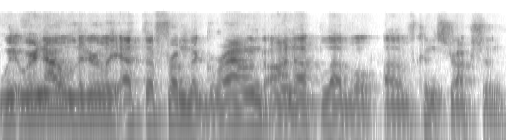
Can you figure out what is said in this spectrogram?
we, are now literally at the from the ground on up level of construction.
